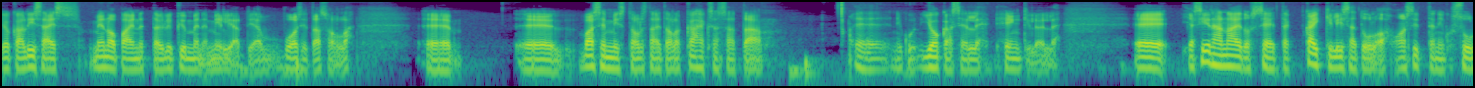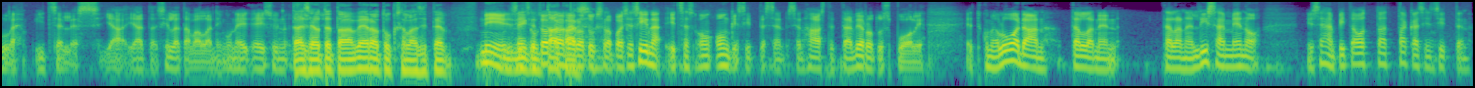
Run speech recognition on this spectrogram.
joka lisäisi menopainetta yli 10 miljardia vuositasolla. Vasemmistolla taitaa olla 800 Eh, niin kuin jokaiselle henkilölle. Eh, ja siinähän on ajatus se, että kaikki lisätulo on sitten niin kuin sulle itsellesi ja, ja sillä tavalla niin kuin ei, ei synny. Tai se synny. otetaan verotuksella sitten Niin, niin sit se otetaan verotuksella pois. Ja siinä itse asiassa on, onkin sitten sen, sen haaste, tämä verotuspuoli. Että kun me luodaan tällainen, tällainen lisämeno, niin sehän pitää ottaa takaisin sitten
